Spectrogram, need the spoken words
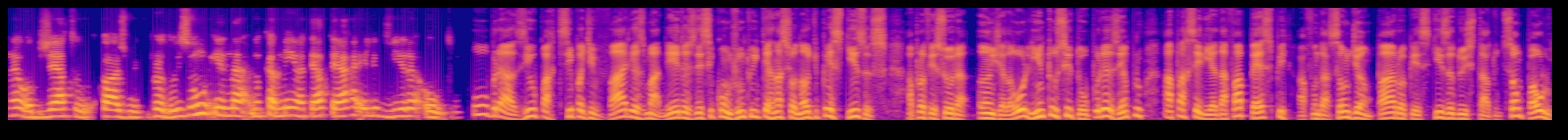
né, o objeto cósmico produz um e na, no caminho até a Terra ele vira outro. O Brasil participa de várias maneiras desse conjunto internacional de pesquisas. A professora Ângela Olinto citou, por exemplo, a parceria da FAPESP, a Fundação de Amparo à Pesquisa do Estado de São Paulo,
